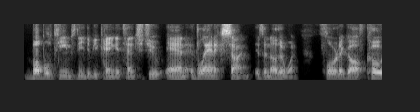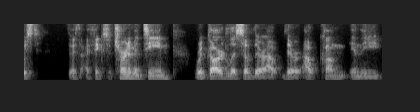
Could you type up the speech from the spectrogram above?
bubble teams need to be paying attention to. And atlantic sun is another one. Florida gulf coast i think it's a tournament team regardless of their out their outcome in the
